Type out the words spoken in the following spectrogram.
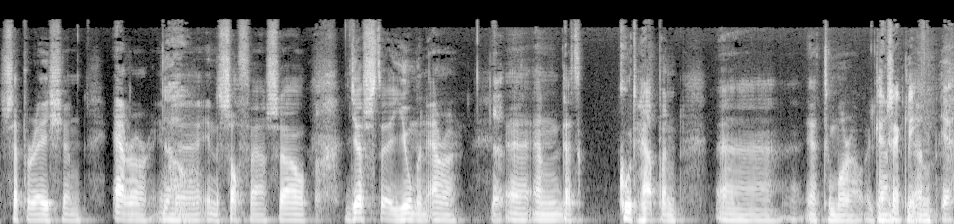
separation error in the in the software. So just a human error, yeah. and that could happen uh, yeah, tomorrow again. Exactly. And, yeah.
